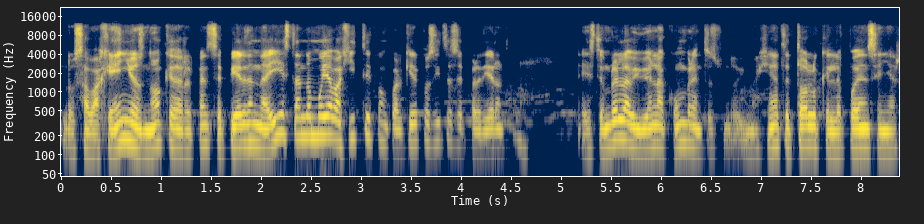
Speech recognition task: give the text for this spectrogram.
los abajeños, ¿no? Que de repente se pierden ahí, estando muy abajito y con cualquier cosita se perdieron. Este hombre la vivió en la cumbre, entonces imagínate todo lo que le puede enseñar.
